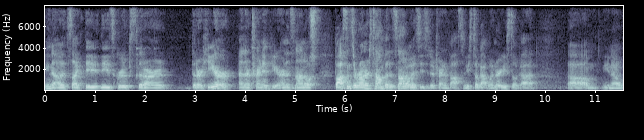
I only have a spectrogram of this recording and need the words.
You know, it's like the these groups that are that are here and they're training here, and it's not a Boston's a runner's town, but it's not always easy to train in Boston. You still got winter, you still got, um, you know,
